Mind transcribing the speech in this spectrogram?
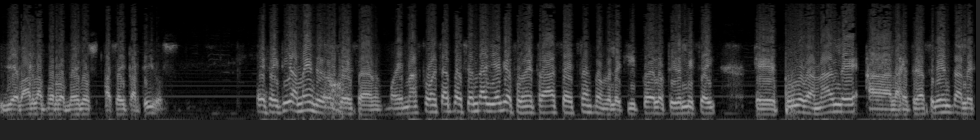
y llevarla por lo menos a seis partidos. Efectivamente, don César. Y más con esa actuación de ayer, que fue en entradas extras, donde el equipo de los Tigres Licey eh, pudo ganarle a las Estrellas Orientales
